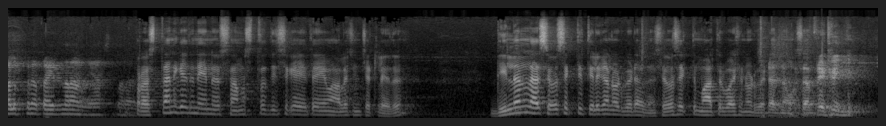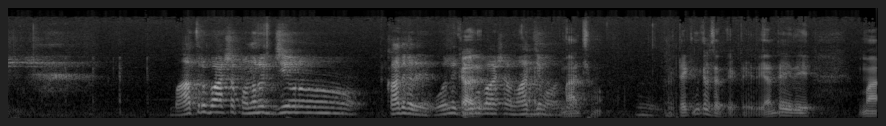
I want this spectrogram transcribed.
కలుపుకునే ప్రయత్నాలు చేస్తున్నారు? ప్రస్తుతానికి అయితే నేను సంస్థ దిశగా అయితే ఏం ఆలోచించట్లేదు. దీనిలో శివశక్తి తెలుగు నోట్ పెట్టేద్దాం. శివశక్తి మాతృభాష నోట్ పెట్టేద్దాం సపరేట్ వింగ్ మాతృభాష పునరుజ్జీవనం కాదు కదా. ఓన్లీ తెలుగు భాష మాధ్యమం. మాధ్యమం. టెక్నికల్ సబ్జెక్ట్ ఇది. అంటే ఇది మా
